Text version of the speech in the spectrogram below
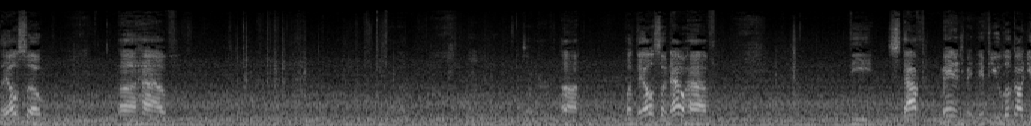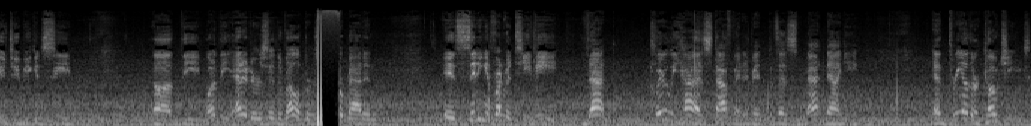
they also uh, have. Uh, but they also now have the staff management. If you look on YouTube, you can see uh, the one of the editors and developers Madden is sitting in front of a TV that clearly has staff management that says Matt Nagy and three other coachings.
